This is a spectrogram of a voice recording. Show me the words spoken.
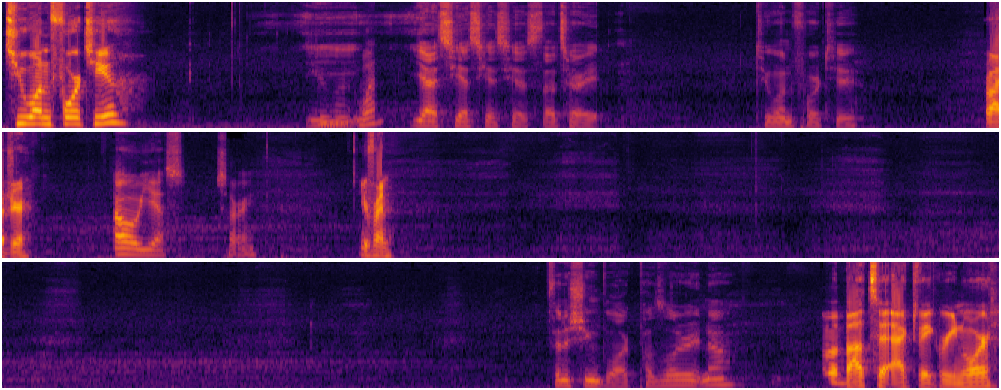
Two one four two. Ye- What? Yes, yes, yes, yes. That's right. Two one four two. Roger. Oh yes, sorry. You're fine. Finishing block puzzle right now. I'm about to activate Green Ward.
